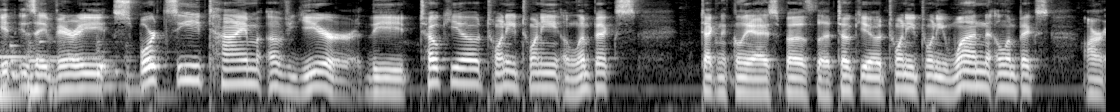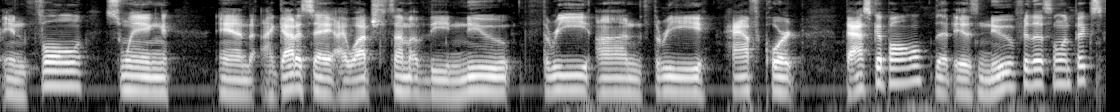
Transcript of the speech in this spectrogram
It is a very sportsy time of year. The Tokyo 2020 Olympics, technically, I suppose the Tokyo 2021 Olympics, are in full swing. And I gotta say, I watched some of the new three on three half court basketball that is new for this Olympics,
